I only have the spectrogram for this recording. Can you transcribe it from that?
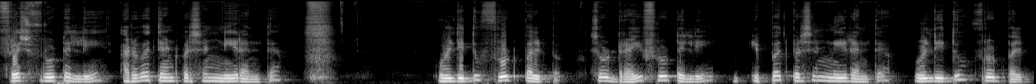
fresh ಫ್ರೂಟಲ್ಲಿ ಅರವತ್ತೆಂಟು ಪರ್ಸೆಂಟ್ ನೀರಂತೆ ಉಳಿದಿದ್ದು ಫ್ರೂಟ್ ಪಲ್ಪ್ ಸೊ ಡ್ರೈ ಫ್ರೂಟಲ್ಲಿ ಇಪ್ಪತ್ತು ಪರ್ಸೆಂಟ್ ನೀರಂತೆ ಉಳಿದಿದ್ದು fruit pulp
